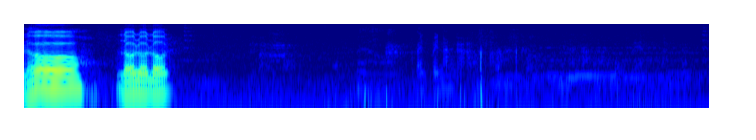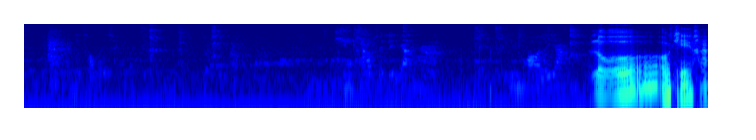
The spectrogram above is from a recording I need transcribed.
ฮัลโหลโหลโหลโหลไปนั่งกับอาอันนี้เขาไว้ใช้กินข้าวเสร็จหรือยังอะกินพอหรือยังลโหลโอเคค่ะ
